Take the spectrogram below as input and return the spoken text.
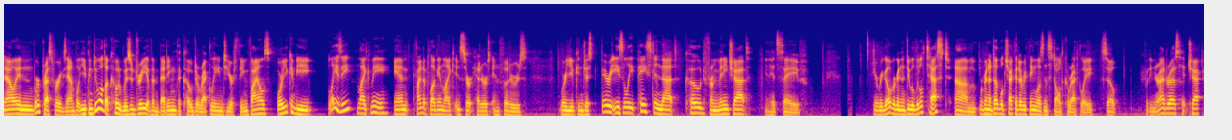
Now in WordPress, for example, you can do all the code wizardry of embedding the code directly into your theme files, or you can be lazy, like me, and find a plugin like Insert Headers and Footers, where you can just very easily paste in that code from ManyChat and hit save. Here we go. We're going to do a little test. Um, we're going to double check that everything was installed correctly. So put in your address, hit check.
